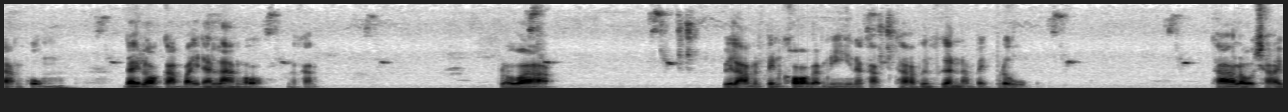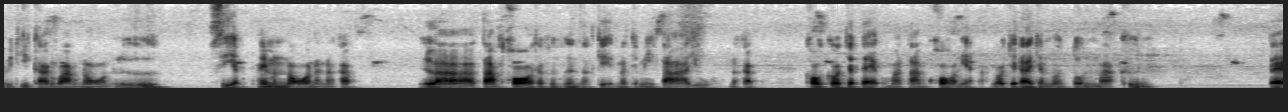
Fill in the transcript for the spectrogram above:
ทางผมได้ลอกกับใบด้านล่างออกนะครับ เพราะว่า เวลามันเป็นข้อแบบนี้นะครับ ถ้าเพื่อนๆนำไปปลูก ถ้าเราใช้วิธีการวางนอนหรือ เสียบให้มันนอนนะครับ เวลาตามข้อถ้าเพื่อนๆสังเกตมันจะมีตาอยู่นะครับเขาก็จะแตกออกมาตามข้อเนี่ย เราจะได้จำนวนต้นมากขึ้น แต่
